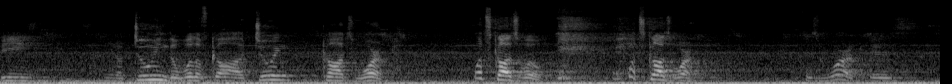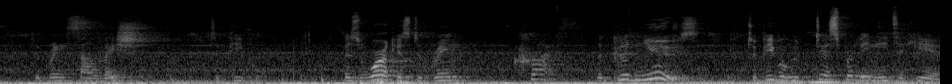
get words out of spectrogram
being, you know, doing the will of God, doing God's work. What's God's will? What's God's work? His work is to bring salvation to people. His work is to bring Christ, the good news, to people who desperately need to hear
